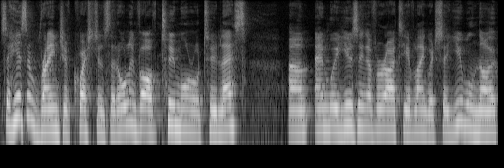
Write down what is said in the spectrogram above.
So here's a range of questions that all involve two more or two less, um, and we're using a variety of language. So you will know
